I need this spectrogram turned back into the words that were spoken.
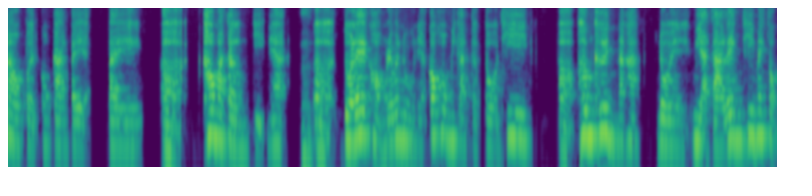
เราเปิดโครงการไปไปเอ่อ เข้ามาเติมอีกเนี่ยอืมเอ่อตัวเลขของ revenue เนี่ยก็คงมีการเติบโตที่เอ่อเพิ่มขึ้นนะคะ โดยมีอัตราเร่งที่ไม่ตก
